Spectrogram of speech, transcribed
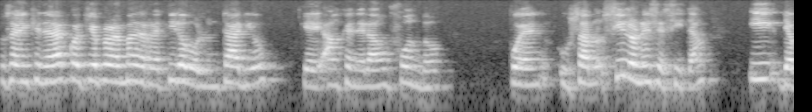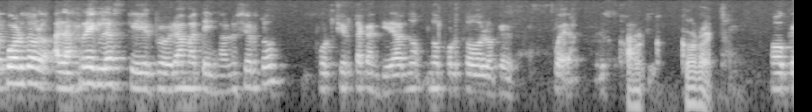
O sea, en general cualquier programa de retiro voluntario que han generado un fondo, pueden usarlo si lo necesitan, y de acuerdo a las reglas que el programa tenga, ¿no es cierto? Por cierta cantidad, no, no por todo lo que pueda. Correcto. Ok.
